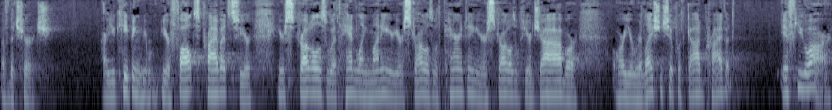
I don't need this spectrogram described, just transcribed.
of the church? Are you keeping your faults private, your, your struggles with handling money, or your struggles with parenting, your struggles with your job, or, or your relationship with God private? If you are,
